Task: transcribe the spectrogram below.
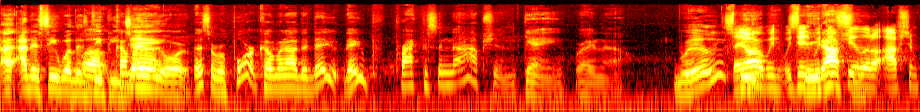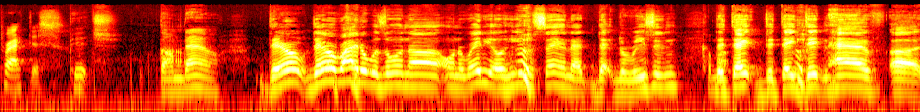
I, I didn't see whether it's Well, DPJ out- or there's a report coming out that they they practicing the option game right now. really. They are. We, we did, we speed did see a little option practice. Pitch, thumb down. Daryl Daryl Ruiter was on uh, on the radio. He was saying that, that the reason that they that they didn't have uh,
